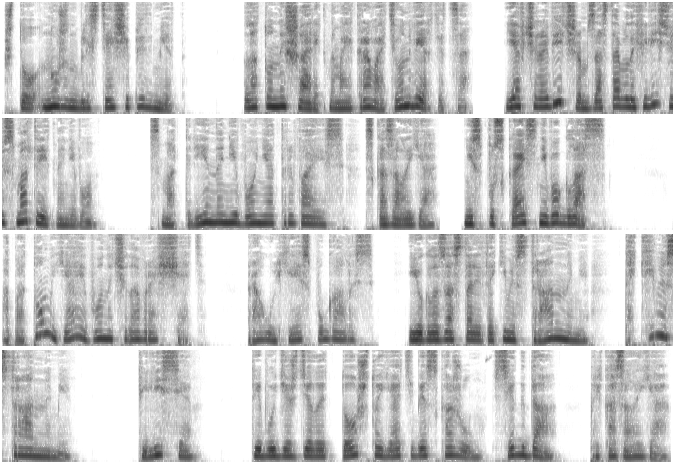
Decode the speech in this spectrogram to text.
что нужен блестящий предмет. Латунный шарик на моей кровати, он вертится. Я вчера вечером заставила Фелисию смотреть на него. «Смотри на него, не отрываясь», — сказала я, — «не спускай с него глаз». А потом я его начала вращать. Рауль, я испугалась. Ее глаза стали такими странными, такими странными. «Фелисия, ты будешь делать то, что я тебе скажу, всегда», — приказала я.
